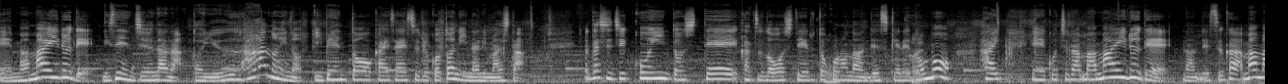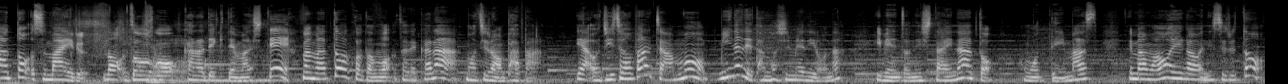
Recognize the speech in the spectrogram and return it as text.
えーママイルデー2017という母の日のイベントを開催することになりました。私実行委員として活動をしているところなんですけれども、はい、えーこちらママイルデーなんですが、ママとスマイルの造語からできてまして、ママと子供、それからもちろんパパやおじいちゃんおばあちゃんもみんなで楽しめるようなイベントにしたいなと思っています。で、ママを笑顔にすると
